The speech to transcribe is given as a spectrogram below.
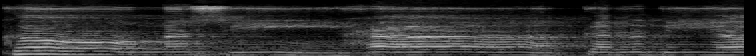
کو مسیحا کر دیا؟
